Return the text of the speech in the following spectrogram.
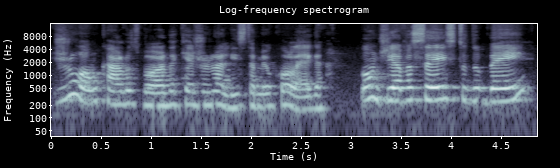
João Carlos Borda, que é jornalista, meu colega. Bom dia a vocês, tudo bem?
